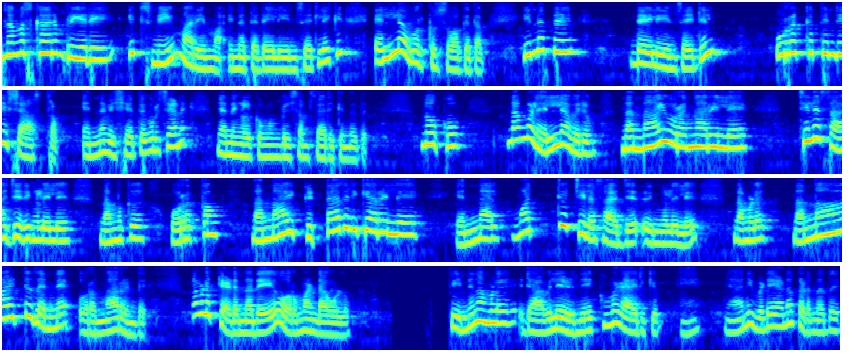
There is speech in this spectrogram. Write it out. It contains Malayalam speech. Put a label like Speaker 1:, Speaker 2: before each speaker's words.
Speaker 1: നമസ്കാരം പ്രിയരെ. It's me Mariyamma. ഇന്നത്തെ ഡെയിലി ഇൻസൈറ്റിലേക്ക് എല്ലാവർക്കും സ്വാഗതം. ഇന്നത്തെ ഡെയിലി ഇൻസൈറ്റിൽ ഉറക്കത്തിന്റെ ശാസ്ത്രം എന്ന വിഷയത്തെക്കുറിച്ചാണ് ഞാൻ നിങ്ങൾക്ക് മുമ്പിൽ സംസാരിക്കുന്നത്. നോക്കൂ നമ്മളെല്ലാവരും നന്നായി ഉറങ്ങാറില്ലേ? ചില സാഹചര്യങ്ങളിൽ നമുക്ക് ഉറക്കം നന്നായി കിട്ടാതിരിക്കാറില്ലേ? എന്നാൽ മറ്റു ചില സാഹചര്യങ്ങളിൽ നമ്മൾ നന്നായിട്ട് തന്നെ ഉറങ്ങാറുണ്ട്. നമ്മൾ കിടന്നതേ ഓർമ്മ ഉണ്ടാവുള്ളൂ. പിന്നെ നമ്മൾ രാവിലെ എഴുന്നേൽക്കുമ്പോഴായിരിക്കും ഏ ഞാൻ ഇവിടെയാണോ കിടന്നത്?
